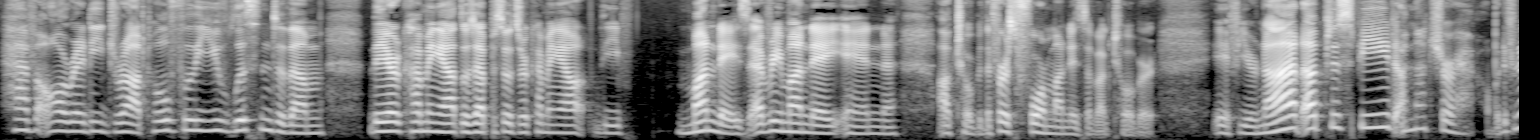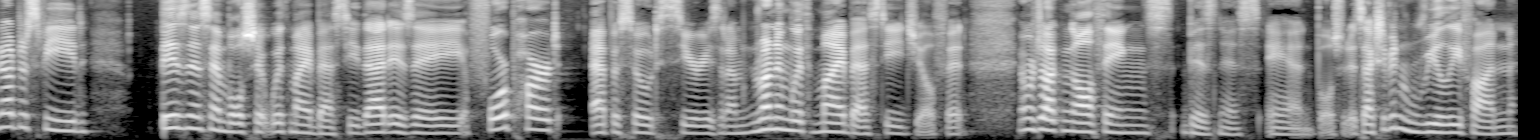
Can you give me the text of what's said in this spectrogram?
have already dropped. Hopefully, you've listened to them. They are coming out. Those episodes are coming out the Mondays, every Monday in October, the first four Mondays of October. If you're not up to speed, I'm not sure how, but if you're not up to speed, Business and Bullshit with My Bestie, that is a four part episode series that I'm running with my bestie, Jill Fit. And we're talking all things business and bullshit. It's actually been really fun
